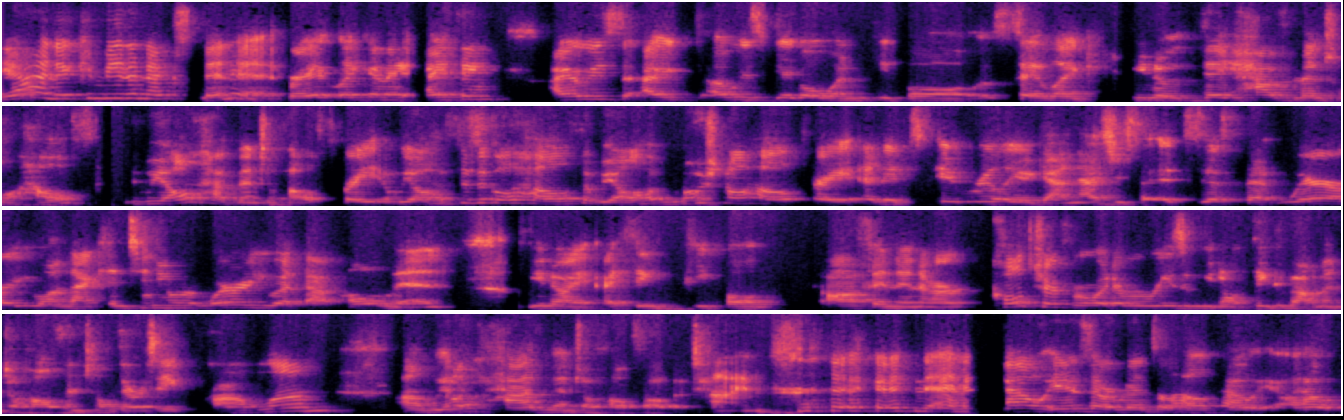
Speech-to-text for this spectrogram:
Yeah, and it can be the next minute, right? Like, and I, I think I always I always giggle when people say like, you know, they have mental health. We all have mental health, right? And we all have physical health, and we all have emotional health, right? And it's it really again, as you said, it's just that where are you on that continuum? Where are you at that moment? You know, I, I think people often in our culture, for whatever reason, we don't think about mental health until there's a problem. Um, we don't have mental health all the time. and, and, how is our mental health? How, how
